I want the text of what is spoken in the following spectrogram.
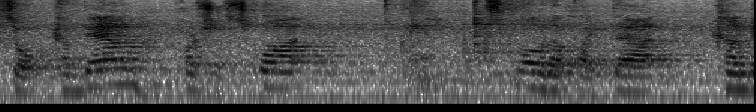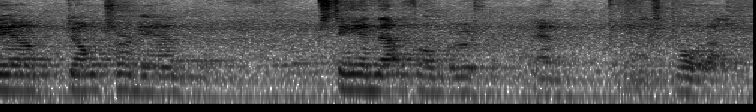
So come down, partial squat, explode up like that, come down, don't turn in, stay in that phone booth and explode up.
